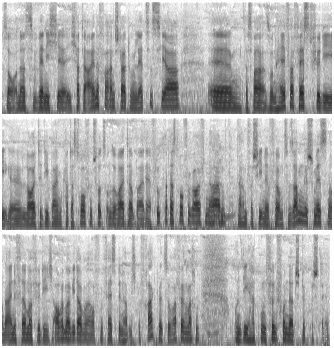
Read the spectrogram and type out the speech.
So, und das, wenn ich, äh, ich hatte eine Veranstaltung letztes Jahr, Ähm, das war so ein Helferfest für die äh, Leute, die beim Katastrophenschutz und so weiter bei der Flugkatastrophe geholfen haben. Mhm. Da haben verschiedene Firmen zusammengeschmissen und eine Firma, für die ich auch immer wieder mal auf dem Fest bin, hat mich gefragt, willst du Waffeln machen? Und die hatten 500 Stück bestellt.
